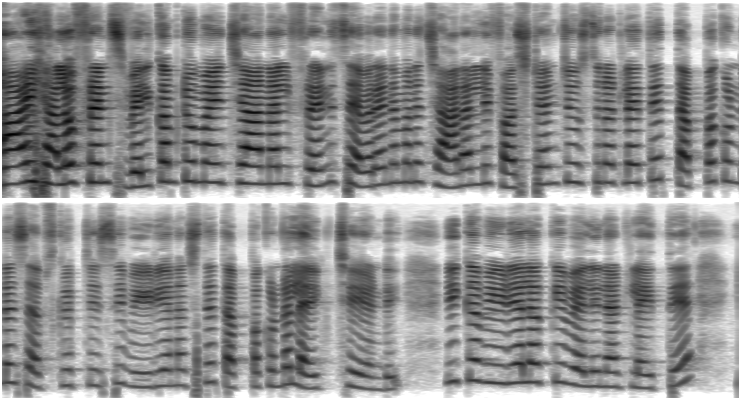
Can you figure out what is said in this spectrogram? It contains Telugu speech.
Hi hello friends. Welcome to my channel. Friends ఎవరైనా మన ఛానల్ని ఫస్ట్ టైం చూస్తున్నట్లయితే తప్పకుండా సబ్స్క్రైబ్ చేసి వీడియో నచ్చితే తప్పకుండా లైక్ చేయండి. ఇక వీడియోలోకి వెళ్ళినట్లయితే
